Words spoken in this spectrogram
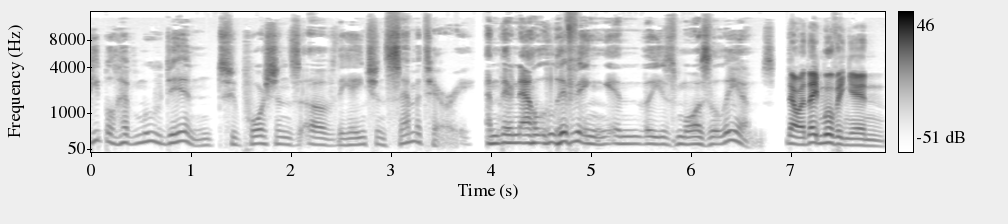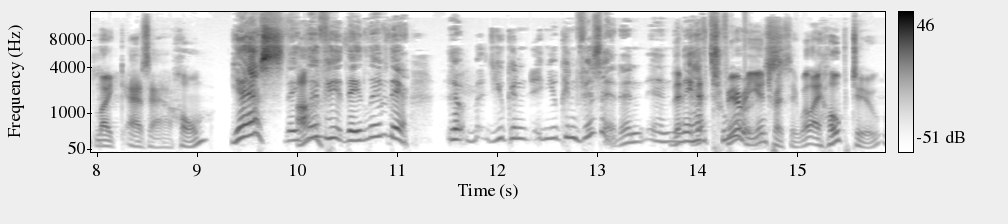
people have moved in to portions of the ancient cemetery, and they're now living in these mausoleums. Now, are they moving in like as a home? Yes, they Ah. live here. They live there. You can you can visit, and and That- they have that's tours. very interesting. Well, I hope to,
